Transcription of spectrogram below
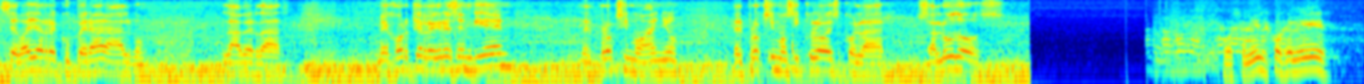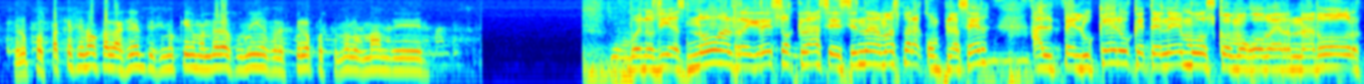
se vaya a recuperar algo, la verdad. Mejor que regresen bien el próximo año, el próximo ciclo escolar. Saludos. José Luis, José Luis, pero pues ¿para qué se enoja la gente si no quiere mandar a sus niños a la escuela? Pues que no los manden. Buenos días. No al regreso a clases, es nada más para complacer al peluquero que tenemos como gobernador.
